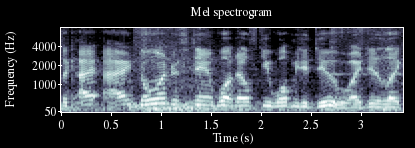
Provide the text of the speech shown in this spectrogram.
Like, I, I don't understand what else do you want me to do. I did, like...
